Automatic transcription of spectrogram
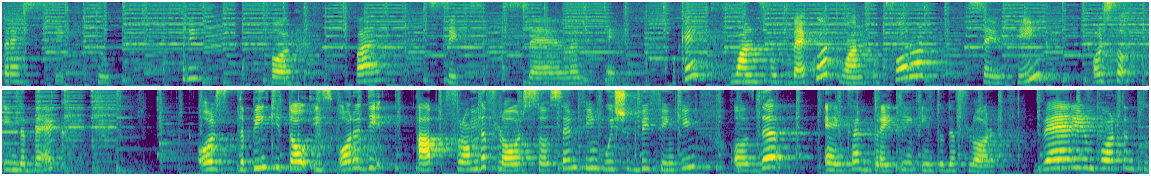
press it, two, three, four, five, six, seven, eight. Okay, one foot backward, one foot forward, same thing. Also in the back, also the pinky toe is already up from the floor so same thing we should be thinking of the ankle breaking into the floor very important to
